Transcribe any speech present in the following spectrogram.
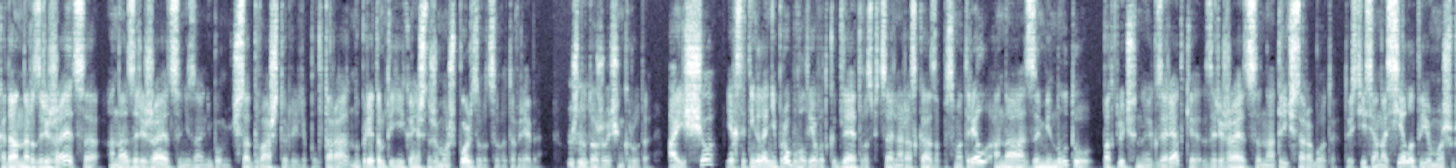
Когда она разряжается, она заряжается, не знаю, не помню, часа два, что ли, или полтора, но при этом ты ей, конечно же, можешь пользоваться в это время mm-hmm. что тоже очень круто. А еще, я, кстати, никогда не пробовал, я вот для этого специально рассказа посмотрел, она за минуту, подключенная к зарядке, заряжается на 3 часа работы. То есть, если она села, ты ее можешь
